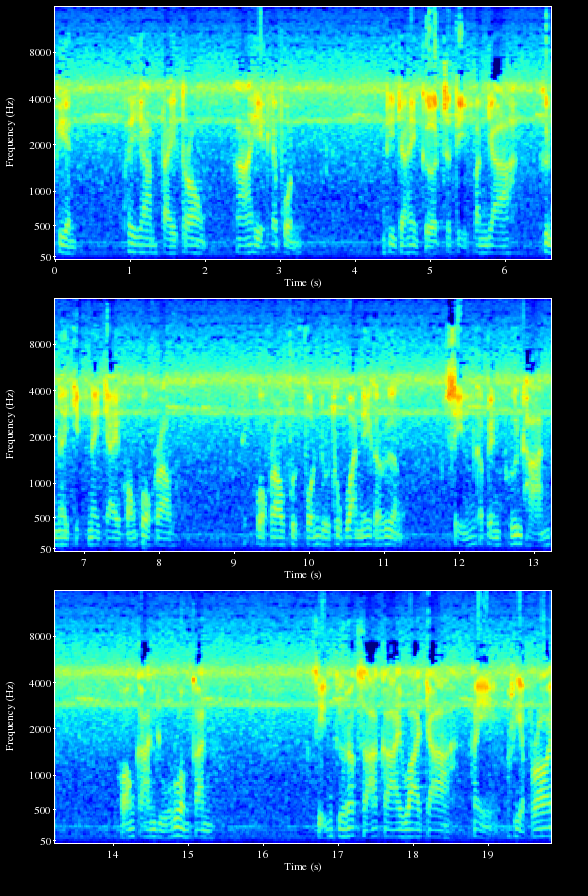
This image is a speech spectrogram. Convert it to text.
เพียรพยายามไตรตรองหาเหตุและผล ที่จะให้เกิดสติปัญญาขึ้นในจิตในใจของพวกเราที่พวกเราฝึกฝนอยู่ทุกวันนี้ก็เรื่องศีลก็เป็นพื้นฐานของการอยู่ร่วมกันศีลคือรักษากายวาจาให้เรียบร้อย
